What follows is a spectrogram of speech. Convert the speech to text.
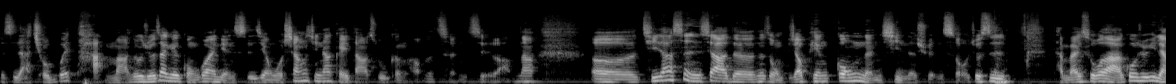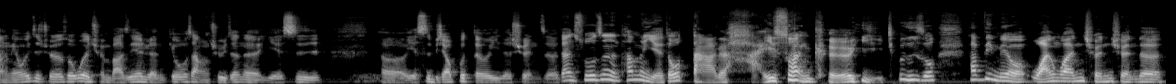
就是啊，球不会弹嘛，所以我觉得再给巩冠一点时间，我相信他可以打出更好的成绩啦。那呃，其他剩下的那种比较偏功能性的选手，就是坦白说啦，过去一两年我一直觉得说魏全把这些人丢上去，真的也是呃，也是比较不得已的选择。但说真的，他们也都打得还算可以，就是说他并没有完完全全的。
